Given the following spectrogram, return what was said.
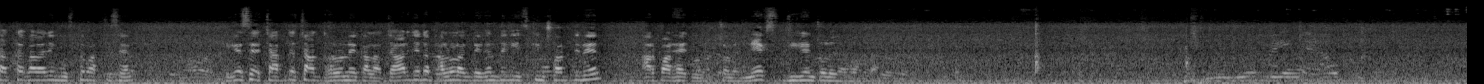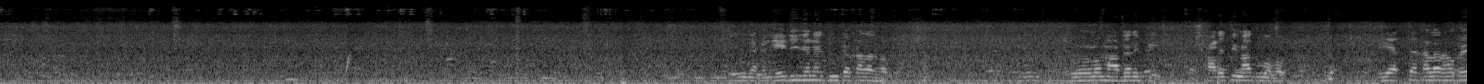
চারটা কালারই বুঝতে পারতেছেন। ঠিক আছে? চারটা চার ধরনের কালার যার যেটা ভালো লাগবে, এখান থেকে স্ক্রিনশট দেবেন আর পাঠিয়ে দেবেন। চলে নেক্সট ডিজাইন চলে যাব আমরা। দেখেন, এই ডিজাইনের দুইটা কালার হবে। এগুলো হলো মাঝারি সাড়ে তিন হাত বহর। এই একটা কালার হবে,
